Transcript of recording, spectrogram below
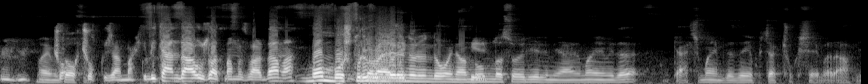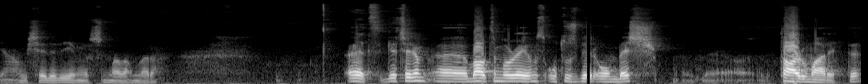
Miami Çok Dolphins. çok güzel maçtı. Bir tane daha uzatmamız vardı ama Bomboş tribünlerin önünde oynandı. Bir. Onu da söyleyelim yani Miami'de. Gerçi Miami'de de yapacak çok şey var abi ya. Bir şey de diyemiyorsun adamlara. Evet geçelim. Ee, Baltimore Ravens 31-15 e, tarumar etti.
